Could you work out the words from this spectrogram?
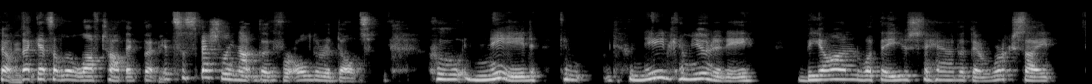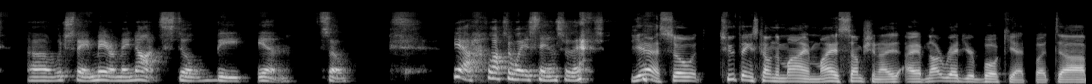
So that gets a little off topic, but it's especially not good for older adults who need who need community beyond what they used to have at their work site, uh, which they may or may not still be in. So, yeah, lots of ways to answer that. yeah. So two things come to mind. My assumption, I, I have not read your book yet, but uh,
